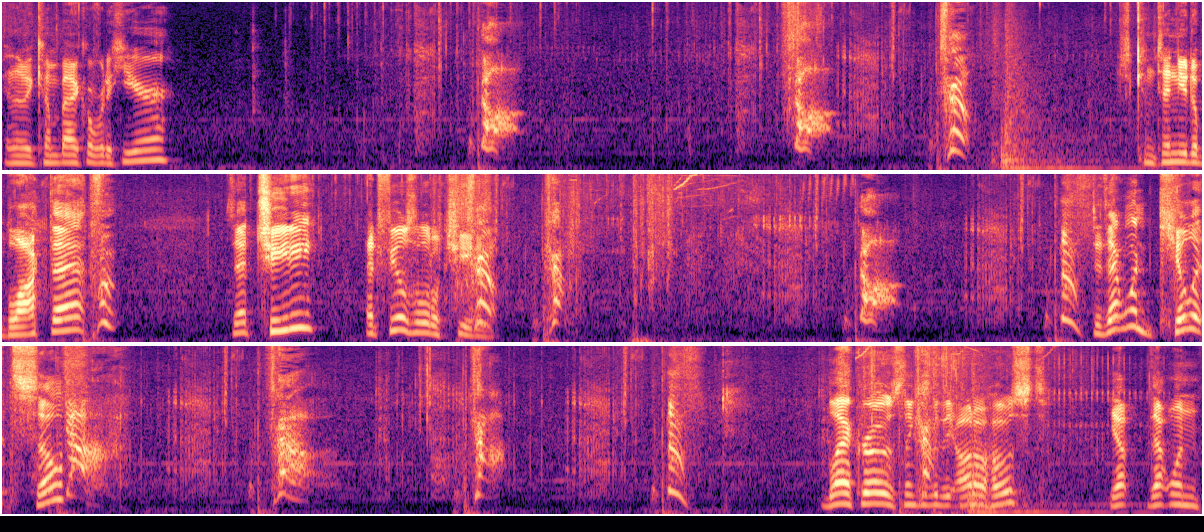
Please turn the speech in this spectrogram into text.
And then we come back over to here. Just continue to block that. Is that cheaty? That feels a little cheaty. Did that one kill itself? Black Rose, thank you for the auto host. Yep, that one.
